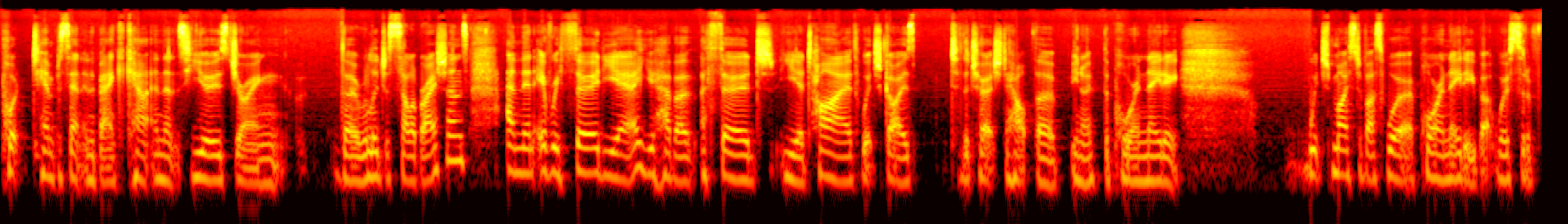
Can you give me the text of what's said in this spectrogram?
put 10% in the bank account and then it's used during the religious celebrations. And then every third year, you have a, a third year tithe, which goes to the church to help the, you know, the poor and needy which most of us were poor and needy, but we're sort of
